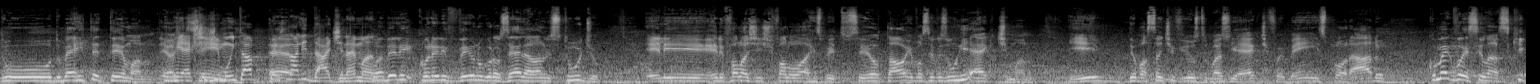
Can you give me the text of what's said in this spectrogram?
do, do BRTT, mano. Eu Um react que, de muita é, personalidade, né, mano? Quando ele, quando ele veio no Groselha, lá no estúdio, ele, ele falou, a gente falou a respeito do seu e tal, e você fez um react, mano. E deu bastante views, tudo mais o react, foi bem explorado. Como é que foi esse lance? Que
